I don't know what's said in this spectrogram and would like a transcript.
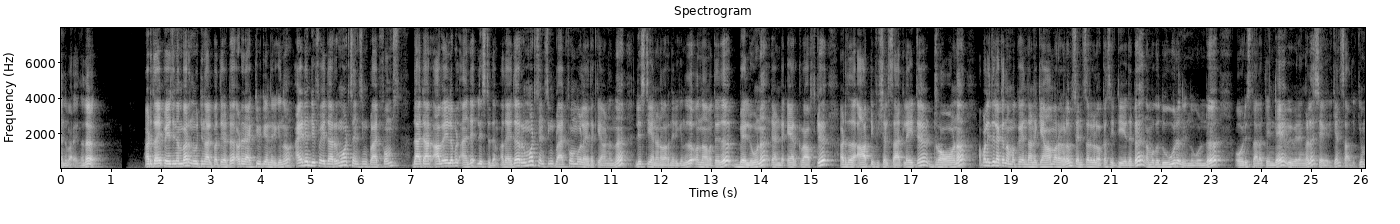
എന്ന് പറയുന്നത്. അടുത്തായി പേജ് നമ്പർ നൂറ്റി നാൽപ്പത്തി എട്ട് അവിടെ ഒരു ആക്ടിവിറ്റി തന്നിരിക്കുന്നു identify the remote sensing platforms that are available and list them അതായത് റിമോട്ട് സെൻസിങ് പ്ലാറ്റ്ഫോമുകൾ ഏതൊക്കെയാണെന്ന് ലിസ്റ്റ് ചെയ്യാനാണ് പറഞ്ഞിരിക്കുന്നത്. ഒന്നാമത്തേത് ബലൂണ് രണ്ട് എയർക്രാഫ്റ്റ് അടുത്തത് ആർട്ടിഫിഷ്യൽ സാറ്റലൈറ്റ് ഡ്രോണ് അപ്പോൾ ഇതിലൊക്കെ നമുക്ക് എന്താണ് ക്യാമറകളും സെൻസറുകളും ഒക്കെ സെറ്റ് ചെയ്തിട്ട് നമുക്ക് ദൂരെ നിന്നുകൊണ്ട് ഒരു സ്ഥലത്തിന്റെ വിവരങ്ങൾ ശേഖരിക്കാൻ സാധിക്കും.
